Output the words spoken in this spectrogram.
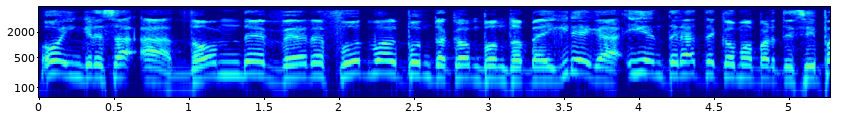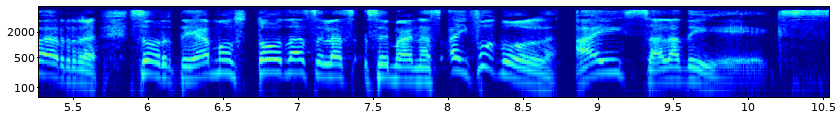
o ingresa a dondeverfutbol.com.py y entérate cómo participar. Sorteamos todas las semanas. Hay fútbol, hay Saladix.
